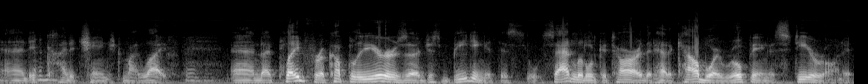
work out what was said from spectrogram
and it mm -hmm. kind of changed my life. Mm -hmm. And I played for a couple of years uh, just beating at this sad little guitar that had a cowboy roping a steer on it.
